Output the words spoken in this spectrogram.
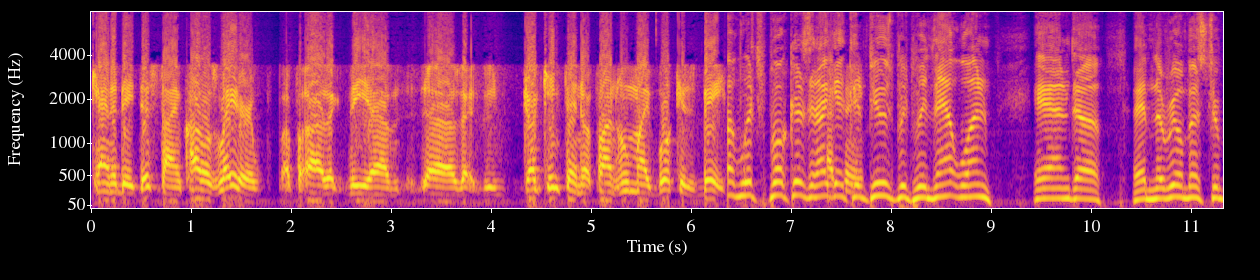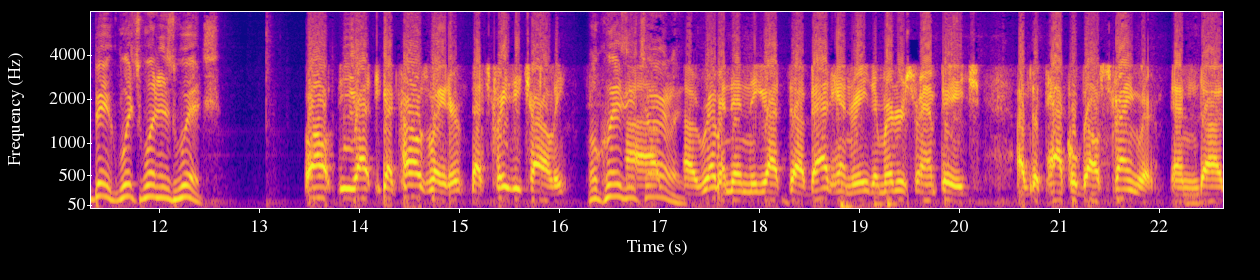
candidate this time. Carlos Lehder, uh, the the, um, uh, the the drug kingpin upon whom my book is based. Uh, Which book is it? I get confused between that one and uh, and the real Mr. Big. Which one is which? Well, you got you got Carlos Lehder. That's Crazy Charlie. Oh, Crazy Uh, Charlie. Uh, and then you got uh, Bad Henry, the murderous rampage of the Taco Bell Strangler. And uh,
